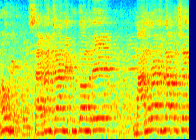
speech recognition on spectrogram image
भाऊ साहेबांच्या नेतृत्वामध्ये मानोरा जिल्हा परिषद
